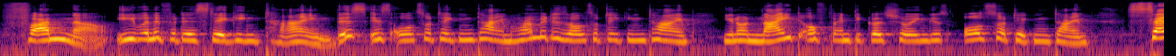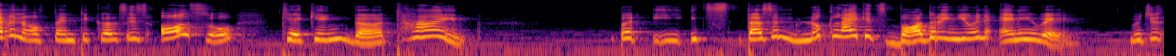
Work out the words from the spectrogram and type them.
fun now, even if it is taking time. This is also taking time. Hermit is also taking time. You know, Knight of Pentacles showing is also taking time. Seven of Pentacles is also taking the time but it doesn't look like it's bothering you in any way, which is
